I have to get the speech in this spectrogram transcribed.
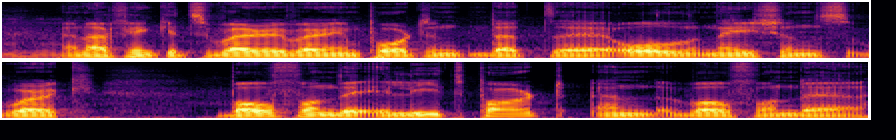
Mm-hmm. And I think it's very, very important that uh, all nations work both on the elite part and both on the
